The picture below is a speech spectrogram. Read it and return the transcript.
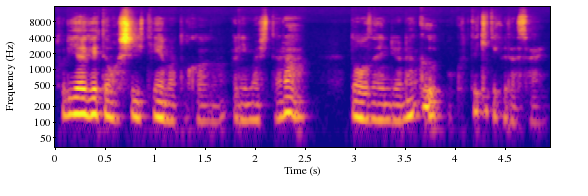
取り上げてほしいテーマとかがありましたら、どうぞ遠慮なく送ってきてください。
